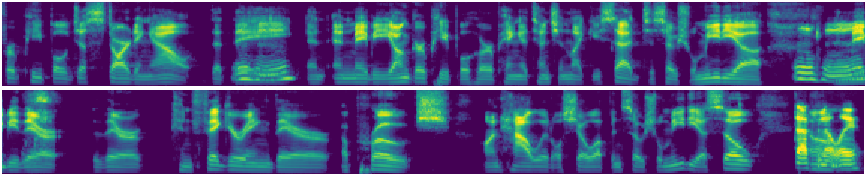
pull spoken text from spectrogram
for people just starting out that they Mhm, and and maybe younger people who are paying attention like you said to social media and mhm, maybe they're they're configuring their approach on how it'll show up in social media. So um definitely.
